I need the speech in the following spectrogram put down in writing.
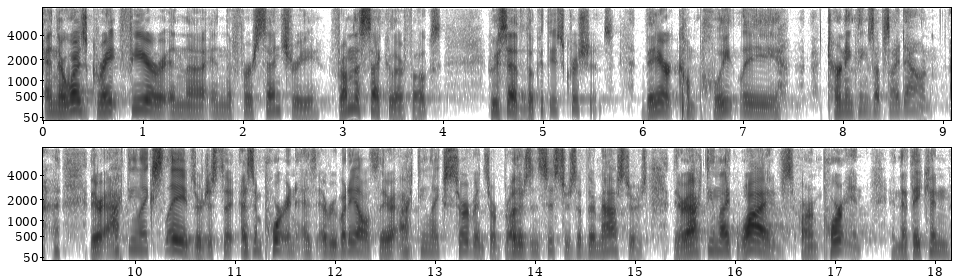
And there was great fear in the, in the first century from the secular folks who said, Look at these Christians. They are completely turning things upside down. They're acting like slaves or just as important as everybody else. They're acting like servants or brothers and sisters of their masters. They're acting like wives are important and that they can,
